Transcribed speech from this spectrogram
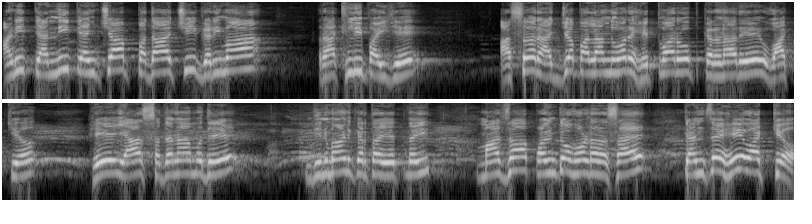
आणि त्यांनी त्यांच्या पदाची गरिमा राखली पाहिजे असं राज्यपालांवर हेत्वारोप करणारे वाक्य हे या सदनामध्ये निर्माण करता येत नाहीत माझा पॉइंट ऑफ ऑर्डर असा आहे त्यांचं हे वाक्य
